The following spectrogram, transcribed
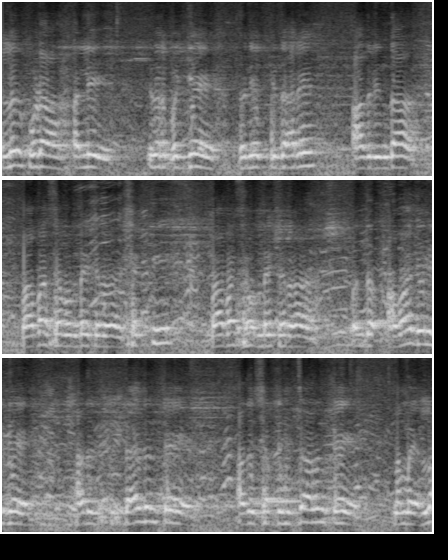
ಎಲ್ಲರೂ ಕೂಡ ಅಲ್ಲಿ ಇದರ ಬಗ್ಗೆ ಧ್ವನಿ ಎತ್ತಿದ್ದಾರೆ ಆದ್ದರಿಂದ ಬಾಬಾ ಸಾಹೇಬ್ ಅಂಬೇಡ್ಕರ್ ಶಕ್ತಿ, ಬಾಬಾ ಸಾಹೇಬ್ ಅಂಬೇಡ್ಕರ್ ಒಂದು ಅವಾಜನಿಗೆ ಅದು ಬೆಳೆದಂತೆ ಅದು ಶಬ್ದ ಹೆಚ್ಚಾದಂತೆ ನಮ್ಮ ಎಲ್ಲ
